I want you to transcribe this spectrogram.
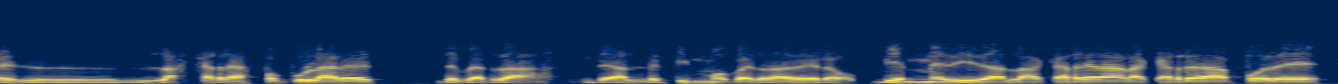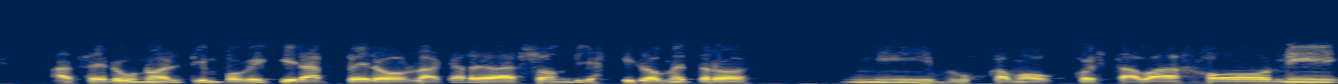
las carreras populares de verdad, de atletismo verdadero. Bien medida la carrera, la carrera puede hacer uno el tiempo que quiera, pero la carrera son 10 kilómetros, ni buscamos cuesta abajo, ni,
